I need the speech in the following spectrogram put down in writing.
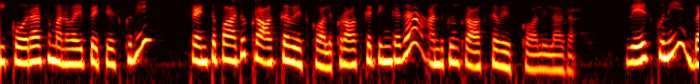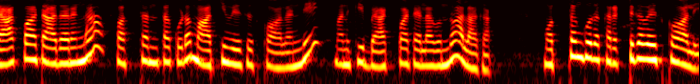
ఈ కోరాస్ మన వైపు పెట్టేసుకుని ఫ్రంట్ పార్ట్ క్రాస్గా వేసుకోవాలి. క్రాస్ కటింగ్ కదా అందుకని క్రాస్గా వేసుకోవాలి ఇలాగా. వేసుకుని బ్యాక్ పార్ట్ ఆధారంగా ఫస్ట్ అంతా కూడా మార్కింగ్ వేసేసుకోవాలండి. మనకి బ్యాక్ పార్ట్ ఎలాగుందో అలాగా. మొత్తం కూడా కరెక్ట్గా వేసుకోవాలి.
